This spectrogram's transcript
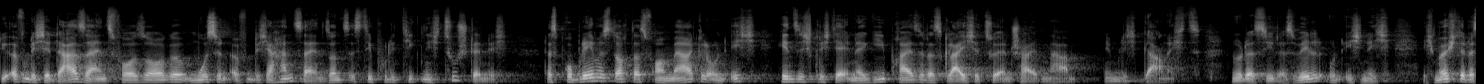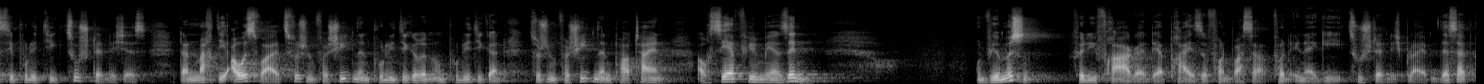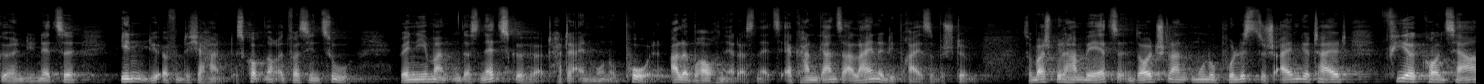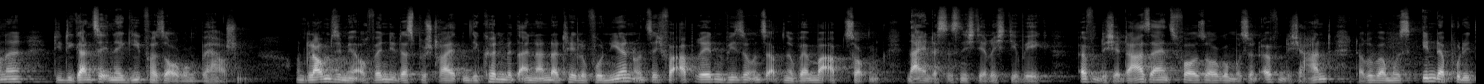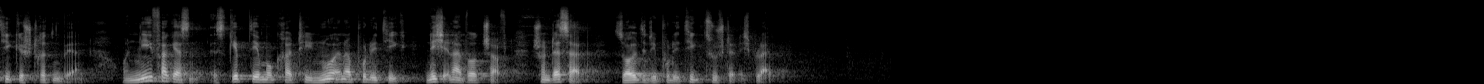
Die öffentliche Daseinsvorsorge muss in öffentlicher Hand sein, sonst ist die Politik nicht zuständig. Das Problem ist doch, dass Frau Merkel und ich hinsichtlich der Energiepreise das Gleiche zu entscheiden haben, nämlich gar nichts. Nur, dass sie das will und ich nicht. Ich möchte, dass die Politik zuständig ist. Dann macht die Auswahl zwischen verschiedenen Politikerinnen und Politikern, zwischen verschiedenen Parteien auch sehr viel mehr Sinn. Und wir müssen für die Frage der Preise von Wasser, von Energie zuständig bleiben. Deshalb gehören die Netze in die öffentliche Hand. Es kommt noch etwas hinzu. Wenn jemandem das Netz gehört, hat er ein Monopol. Alle brauchen ja das Netz. Er kann ganz alleine die Preise bestimmen. Zum Beispiel haben wir jetzt in Deutschland monopolistisch eingeteilt vier Konzerne, die die ganze Energieversorgung beherrschen. Und glauben Sie mir, auch wenn die das bestreiten, die können miteinander telefonieren und sich verabreden, wie sie uns ab November abzocken. Nein, das ist nicht der richtige Weg. Öffentliche Daseinsvorsorge muss in öffentlicher Hand, darüber muss in der Politik gestritten werden. Und nie vergessen, es gibt Demokratie nur in der Politik, nicht in der Wirtschaft. Schon deshalb sollte die Politik zuständig bleiben.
